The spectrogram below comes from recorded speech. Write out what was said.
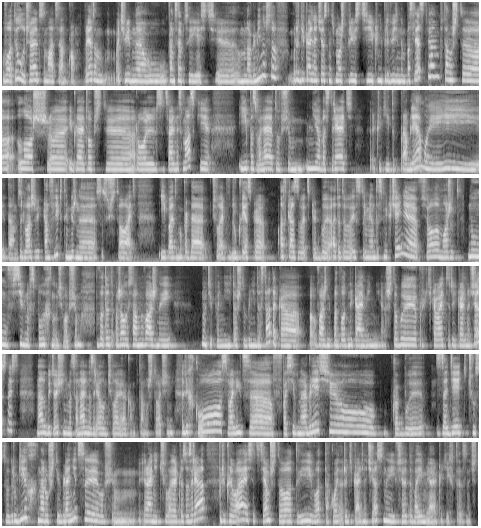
вот, и улучшают самооценку. При этом, очевидно, у концепции есть э, много минусов. Радикальная честность может привести к непредвиденным последствиям, потому что ложь э, играет в обществе роль социальной смазки и позволяет, в общем, не обострять какие-то проблемы и там, заглаживать конфликты, мирно сосуществовать. И поэтому, когда человек вдруг резко отказывается как бы от этого инструмента смягчения, все может, ну, сильно всполыхнуть, в общем. Вот это, пожалуй, самый важный ну, типа, не то чтобы недостаток, а важный подводный камень. Чтобы практиковать радикальную честность, надо быть очень эмоционально зрелым человеком, потому что очень легко свалиться в пассивную агрессию, как бы задеть чувства других, нарушить их границы, в общем, ранить человека зазря, прикрываясь тем, что ты вот такой радикально честный, и все это во имя каких-то, значит,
